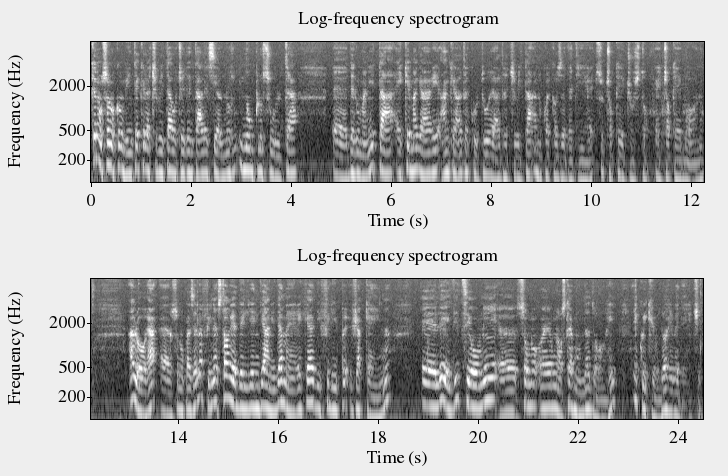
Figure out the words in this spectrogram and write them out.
che non sono convinte che la civiltà occidentale sia il non plus ultra eh, dell'umanità e che magari anche altre culture altre civiltà hanno qualcosa da dire su ciò che è giusto e ciò che è buono. Allora, eh, sono quasi alla fine, Storia degli indiani d'America di Philippe Jacquin, e le edizioni eh, sono un Oscar Mondadori e qui chiudo, arrivederci.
